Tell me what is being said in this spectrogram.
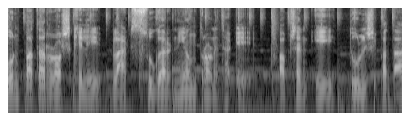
কোন পাতার রস খেলে ব্লাড সুগার নিয়ন্ত্রণে থাকে? অপশান এ তুলসী পাতা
